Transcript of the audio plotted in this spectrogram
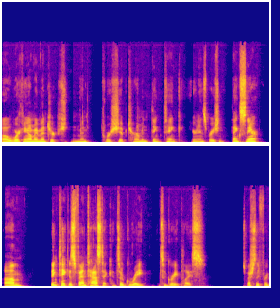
Oh, working on my mentor mentorship term in Think Tank. You're an inspiration. Thanks, Snare. Um, Think Tank is fantastic. It's a great it's a great place especially for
